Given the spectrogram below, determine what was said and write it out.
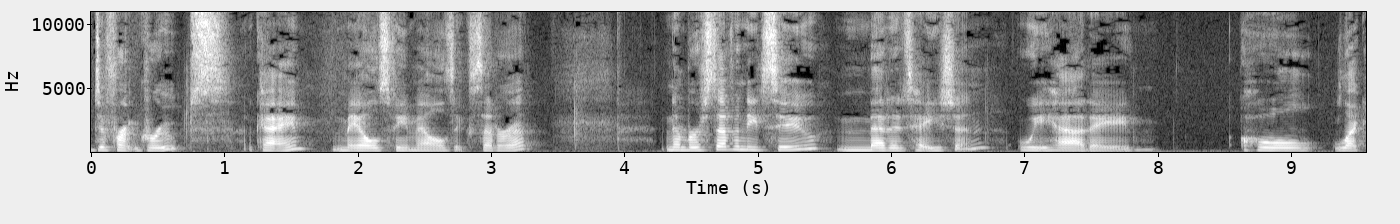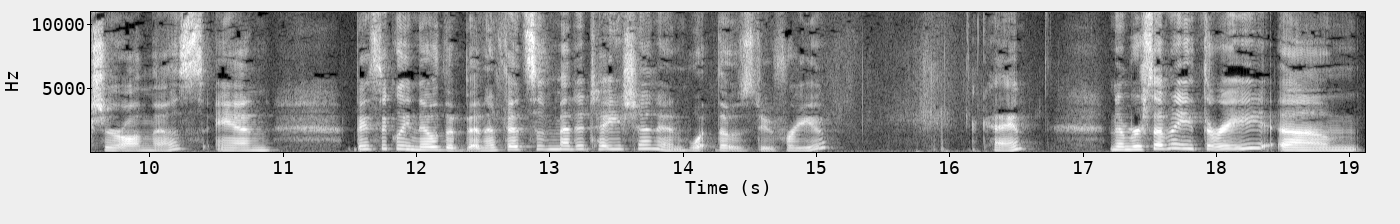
different groups, okay? Males, females, etc. Number 72, meditation. We had a whole lecture on this and basically know the benefits of meditation and what those do for you. Okay. Number 73, um,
